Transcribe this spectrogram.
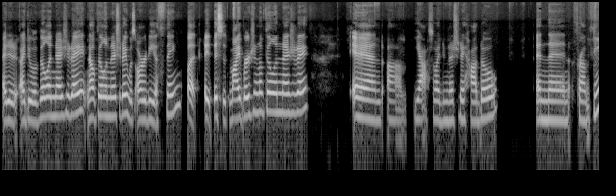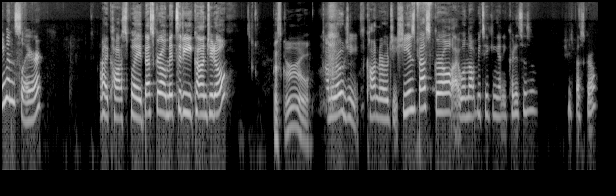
I did I do a villain Nejire. Now villain Nejire was already a thing, but it, this is my version of villain Nejire. And um, yeah, so I do Nejire Hado. And then from Demon Slayer, I cosplay Best Girl Mitsuri Kanjiro. Best girl. Kanroji. Kanroji. She is best girl. I will not be taking any criticism. She's best girl.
